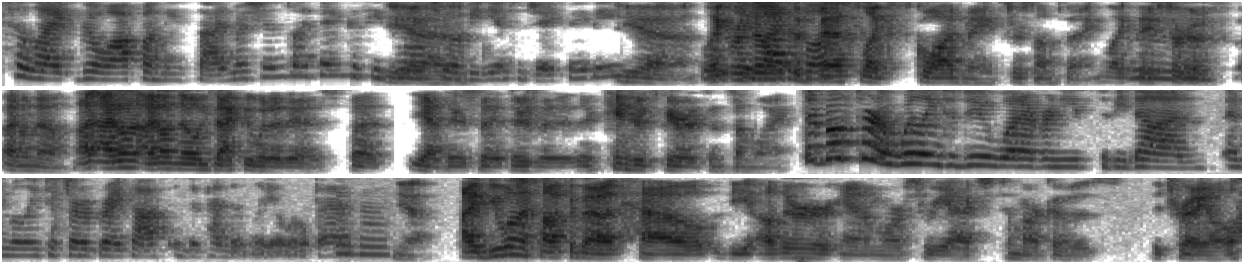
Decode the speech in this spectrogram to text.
to like go off on these side missions. I think because he's a little too obedient to Jake, maybe. Yeah, Like, like or too they're by like the the book? best like squad mates or something. Like they've sort Mm. of I don't know. I, I don't I don't know exactly what it is, but yeah, there's a there's a they're kindred spirits in some way. They're both sort of willing to do whatever needs to be done and willing to sort of break off independently a little bit. Mhm. Yeah. I do want to talk about how the other Animorphs react to Marco's betrayal,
